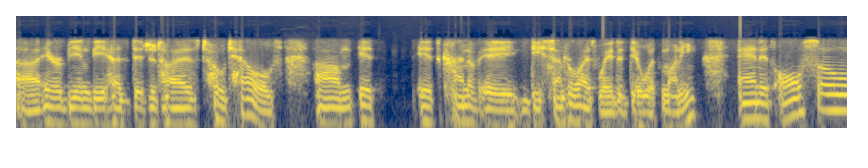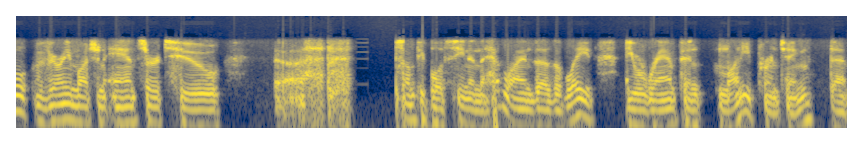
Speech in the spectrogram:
uh, Airbnb has digitized hotels. Um, it it's kind of a decentralized way to deal with money, and it's also very much an answer to. Uh, some people have seen in the headlines as of late the rampant money printing that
